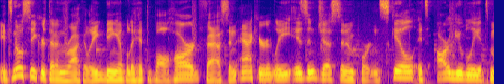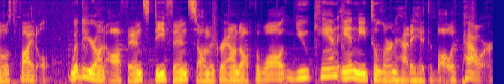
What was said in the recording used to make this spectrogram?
It's no secret that in Rocket League, being able to hit the ball hard, fast, and accurately isn't just an important skill, it's arguably its most vital. Whether you're on offense, defense, on the ground, off the wall, you can and need to learn how to hit the ball with power.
